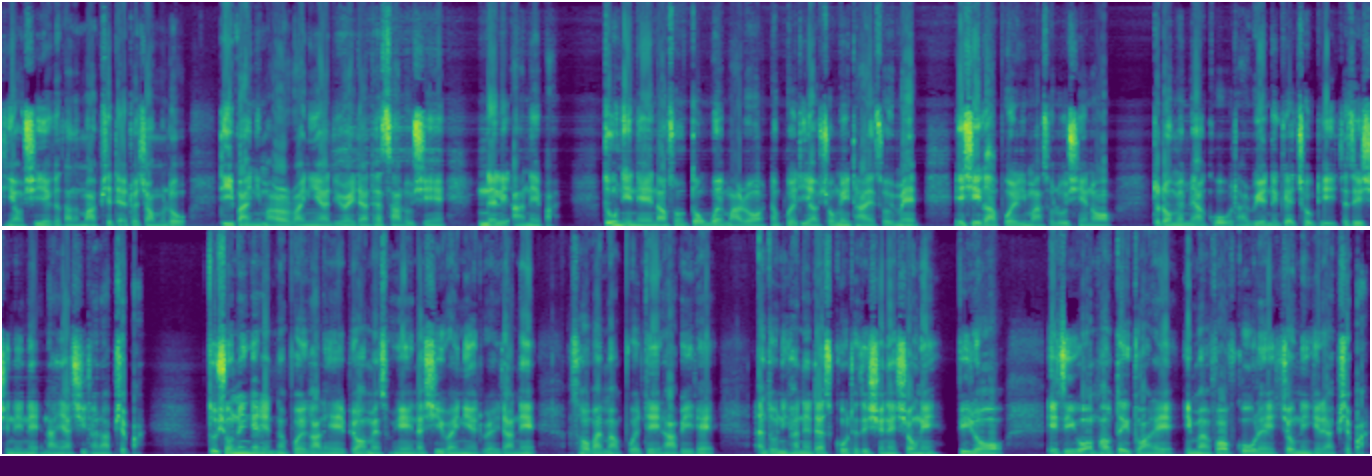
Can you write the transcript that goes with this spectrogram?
ထိအောင်ရှိရကစားသမားဖြစ်တဲ့အတွက်ကြောင့်မလို့ဒီဘိုင်းနေမှာတော့ Rainier Divider ထက်စားလို့ရှိရင်နည်းနည်းလေးအားနေပါတယ်သူ့အနေနဲ့နောက်ဆုံး၃ပွဲမှာတော့နှစ်ပွဲတယောက်ရှုံးနေထားတယ်ဆိုပေမဲ့အေရှိကပွဲဒီမှာဆိုလို့ရှိရင်တော့တော်တော်များများကိုဒါ real naked ချုပ်တွေ position တွေနဲ့အနိုင်ရရှိထားတာဖြစ်ပါတယ် သူရှုံးနေခဲ့တဲ့နှစ်ပွဲကလည်းပြောရမယ်ဆိုရင်လက်ရှိ Rainier Director နဲ့အစောပိုင်းမှာပွဲတည်ထားပေးတဲ့ Anthony Hernandez ကို decision နဲ့ရှုံးနေပြီးတော့ AC ကိုအမောက်တိတ်သွားတဲ့ Imanov ကိုလည်းရှုံးနေခဲ့တာဖြစ်ပါတယ်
